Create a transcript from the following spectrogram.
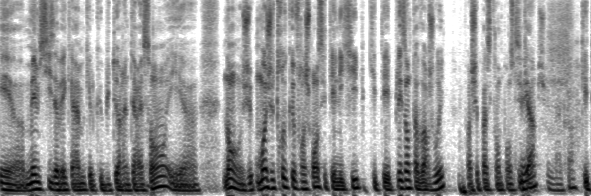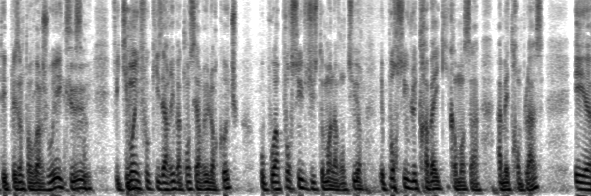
Et euh, même s'ils avaient quand même quelques buteurs intéressants. Et euh, non, je, moi je trouve que franchement c'était une équipe qui était plaisante à voir jouer. Enfin, je sais pas ce qu'en pense Lucas. Suis d'accord. Qui était plaisante à voir jouer et que effectivement il faut qu'ils arrivent à conserver leur coach pour pouvoir poursuivre justement l'aventure et poursuivre le travail qu'ils commencent à, à mettre en place et euh,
